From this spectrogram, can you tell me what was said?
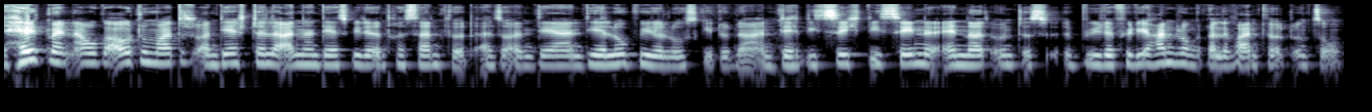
hält mein Auge automatisch an der Stelle an, an der es wieder interessant wird. Also an der ein Dialog wieder losgeht oder an der die, sich die Szene ändert und es wieder für die Handlung relevant wird und so.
